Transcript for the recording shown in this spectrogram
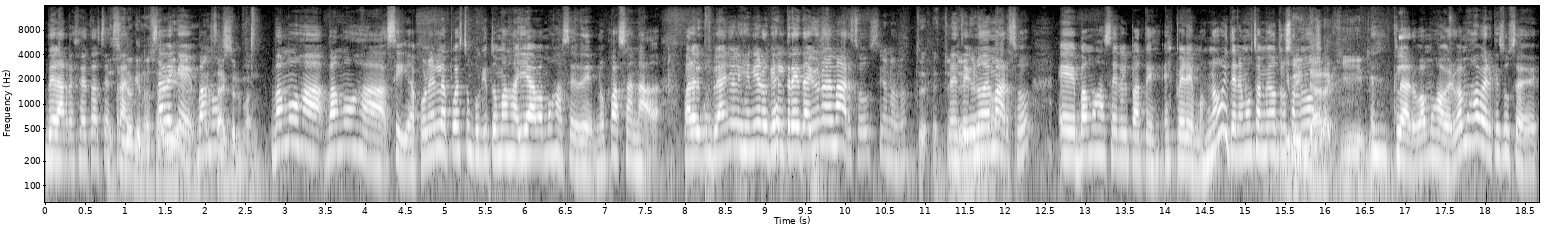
de la receta ancestral. que no ¿Sabe qué? Vamos, vamos a, vamos a, sí, a ponerle apuesto un poquito más allá, vamos a ceder, no pasa nada. Para el cumpleaños del ingeniero, que es el 31 de marzo, ¿sí o no? no? 31 de marzo eh, vamos a hacer el paté, esperemos, ¿no? Y tenemos también otros saludos. aquí. Eh, claro, vamos a ver, vamos a ver qué sucede.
